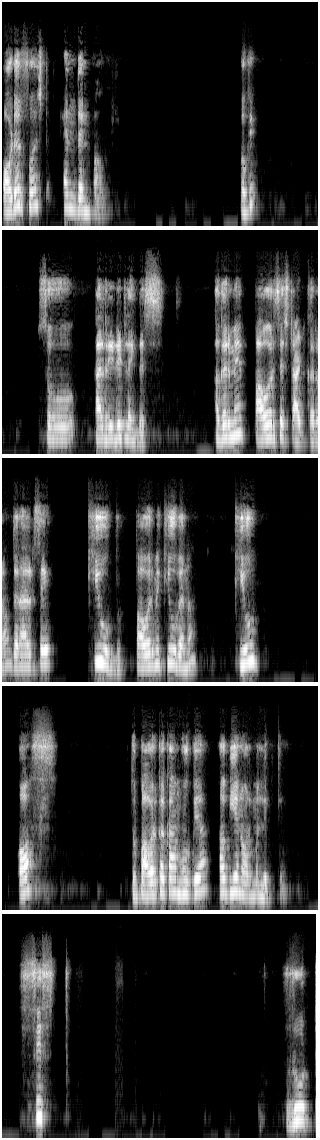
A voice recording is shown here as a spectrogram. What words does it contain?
order first and then power. Okay. So I'll read it like this. अगर मैं पावर से स्टार्ट कर रहा हूँ देन से क्यूब पावर में क्यूब है ना? क्यूब ऑफ़ तो पावर का काम हो गया, अब ये नॉर्मल लिखते हैं। Fifth root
